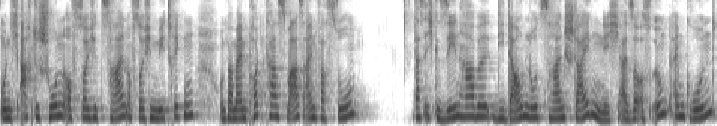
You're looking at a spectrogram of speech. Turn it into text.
Und ich achte schon auf solche Zahlen, auf solche Metriken. Und bei meinem Podcast war es einfach so, dass ich gesehen habe, die Downloadzahlen steigen nicht. Also aus irgendeinem Grund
